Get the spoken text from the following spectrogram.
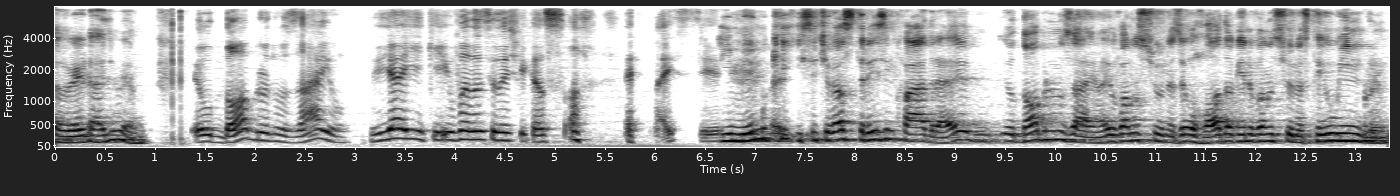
a verdade mesmo. Eu dobro no Zion, e aí, que o Valanciunas fica só. Vai ser. E mesmo que. E se tiver os três em quadra, eu, eu dobro no Zion, aí o Valanciunas, eu rodo alguém no Valanciunas, tem o Ingram.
